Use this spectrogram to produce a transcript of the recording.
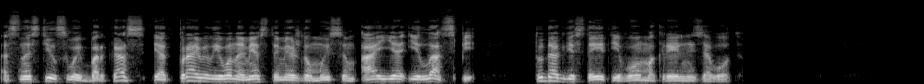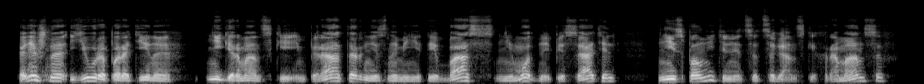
оснастил свой баркас и отправил его на место между мысом Айя и Ласпи, туда, где стоит его макрельный завод. Конечно, Юра Паратино ни германский император, ни знаменитый бас, ни модный писатель, ни исполнительница цыганских романсов.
